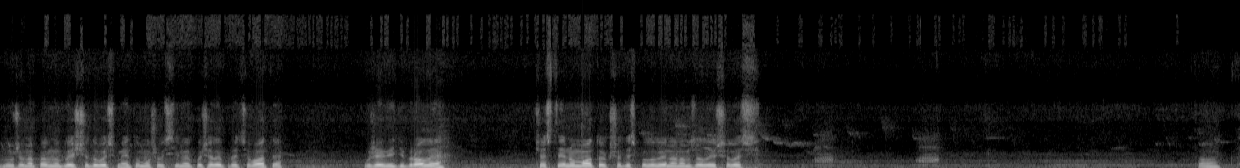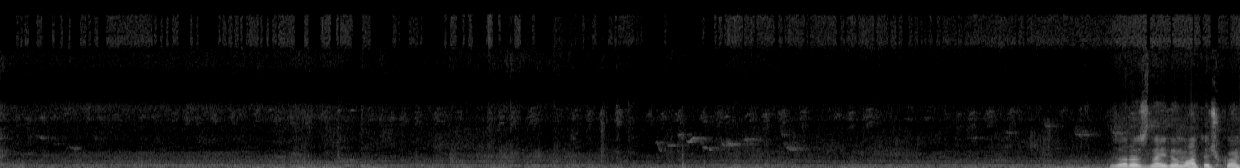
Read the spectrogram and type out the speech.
ну, вже напевно ближче до 8, тому що всі ми почали працювати. Вже відібрали частину маток, що десь половина нам залишилась. Так. Зараз знайду маточку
